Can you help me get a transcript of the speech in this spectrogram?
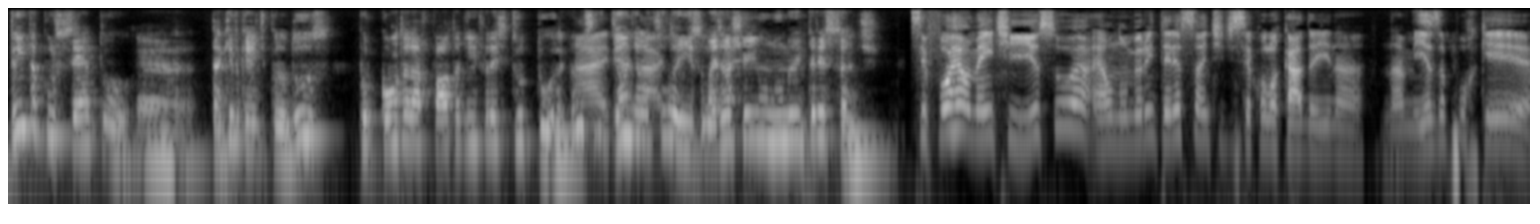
30% é, daquilo que a gente produz por conta da falta de infraestrutura. Eu não ah, sei é de onde ela tirou isso, mas eu achei um número interessante. Se for realmente isso, é, é um número interessante de ser colocado aí na, na mesa, porque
